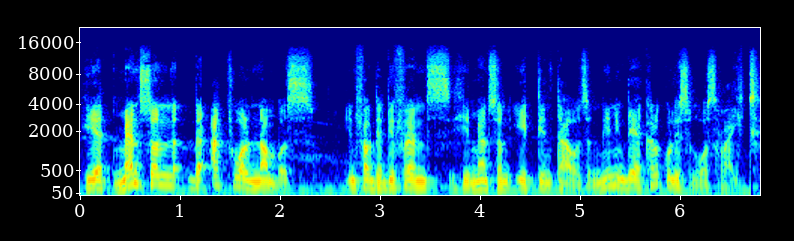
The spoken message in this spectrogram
he had mentioned the actual numbers. In fact, the difference, he mentioned 18,000, meaning their calculation was right.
